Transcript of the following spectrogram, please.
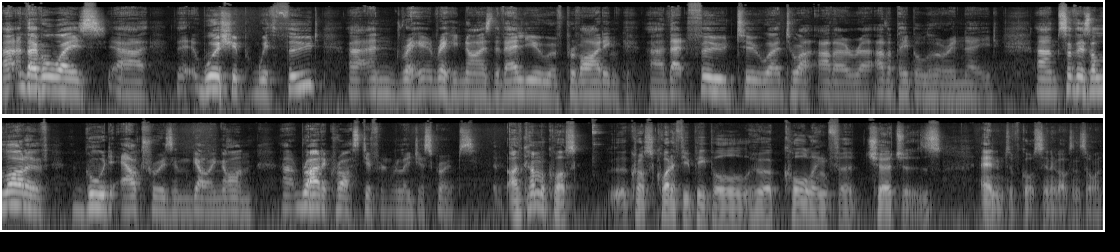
uh, and they've always uh, worship with food uh, and re- recognise the value of providing uh, that food to uh, to other uh, other people who are in need. Um, so there's a lot of good altruism going on uh, right across different religious groups. I've come across across quite a few people who are calling for churches and of course synagogues and so on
